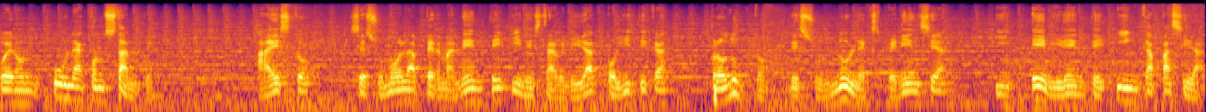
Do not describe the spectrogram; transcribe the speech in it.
fueron una constante. A esto se sumó la permanente inestabilidad política producto de su nula experiencia y evidente incapacidad.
